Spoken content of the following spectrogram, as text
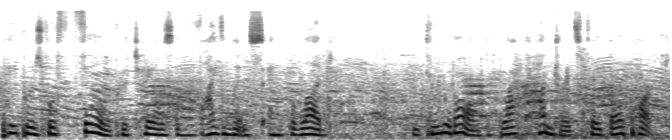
The papers were filled with tales of violence and blood. And through it all, the Black Hundreds played their part.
